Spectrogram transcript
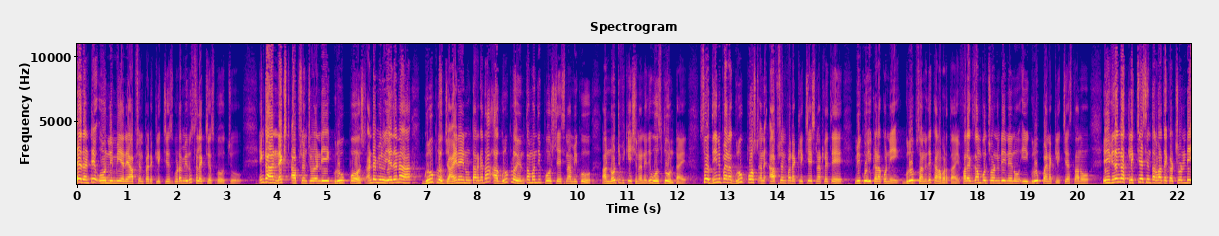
లేదంటే ఓన్లీ మీ అనే ఆప్షన్ పైన క్లిక్ చేసి కూడా మీరు సెలెక్ట్ చేసుకోవచ్చు. ఇంకా నెక్స్ట్ ఆప్షన్ చూడండి గ్రూప్ పోస్ట్ అంటే మీరు ఏదైనా గ్రూప్లో జాయిన్ అయిన ఉంటారు కదా ఆ గ్రూప్లో ఎంతమంది పోస్ట్ చేసినా మీకు ఆ నోటిఫికేషన్ అనేది వస్తూ ఉంటాయి. సో దీనిపైన గ్రూప్ పోస్ట్ అనే ఆప్షన్ పైన క్లిక్ చేసినట్లయితే మీకు ఇక్కడ కొన్ని గ్రూప్స్ అనేది కనబడతాయి. ఫర్ ఎగ్జాంపుల్ చూడండి నేను ఈ గ్రూప్ పైన క్లిక్ చేస్తాను. ఈ విధంగా క్లిక్ చేసిన తర్వాత ఇక్కడ చూడండి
